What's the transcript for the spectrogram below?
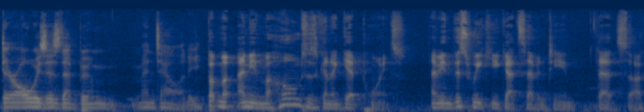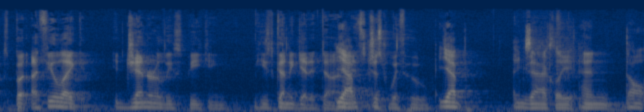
there always is that boom mentality. But I mean, Mahomes is going to get points. I mean, this week he got 17. That sucks. But I feel like, generally speaking, he's going to get it done. Yeah. It's just with who. Yep, exactly. And the,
